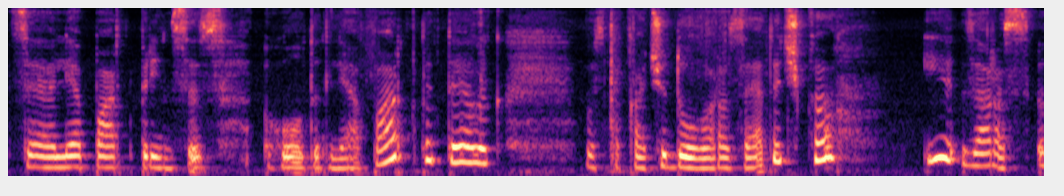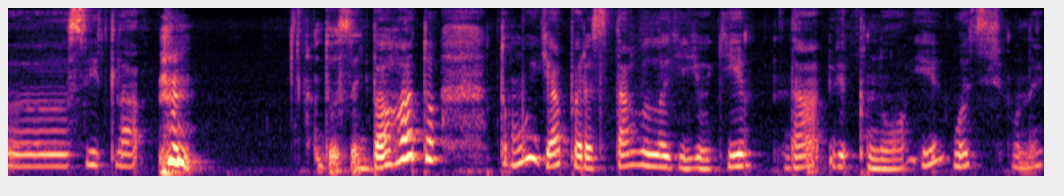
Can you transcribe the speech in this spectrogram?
Це Leopard Princess Golden Leopard метелик. Ось така чудова розеточка. І зараз е, світла досить багато, тому я переставила її на вікно. І ось вони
